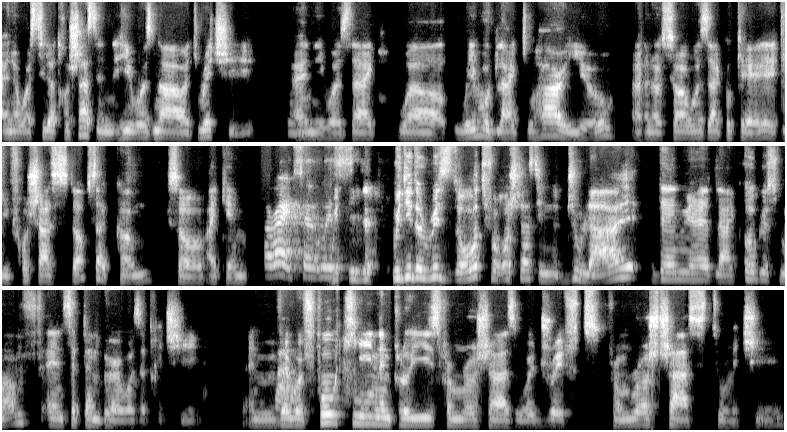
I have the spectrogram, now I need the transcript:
and I was still at Rochas and he was now at Ricci Mm-hmm. And he was like, Well, we would like to hire you. And so I was like, Okay, if Rochas stops, I come. So I came. All right. So it was. We did, a, we did a resort for Rochas in July. Then we had like August month and September was at Ricci. And wow. there were 14 employees from Rochas who were drift from Rochas to Ricci.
